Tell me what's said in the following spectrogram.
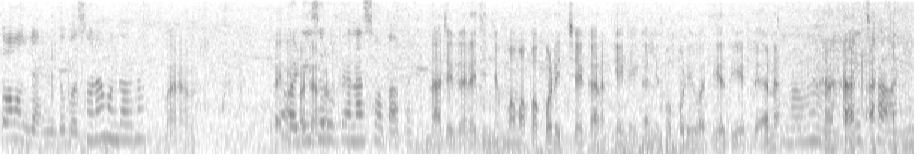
સો મંગાવ્યું તો બસો ના મંગાવતા? બરાબર. અઢીસો રૂપિયાના સો પાપડ ના આજે ઘરે જઈને જમવામાં પકોડી જ છે કારણ કે ગઈકાલની પકોડી વધી હતી એટલે હે ને? હા એ જ ખાવાની.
